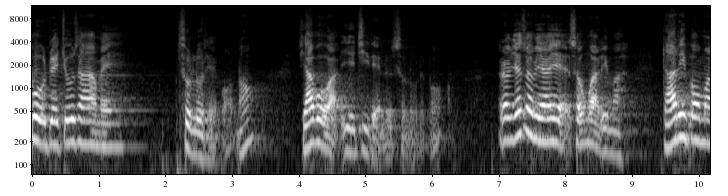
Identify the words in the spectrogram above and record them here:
ဖို့အတွက်ကြိုးစားရမယ်ဆိုလို့တယ်ပေါ့နော်ရဖို့ကအရေးကြီးတယ်လို့ဆိုလို့တယ်ပေါ့အဲ့တော့မြတ်စွာဘုရားရဲ့အဆုံးအမတွေမှာဓာရီပေါ်မှာ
